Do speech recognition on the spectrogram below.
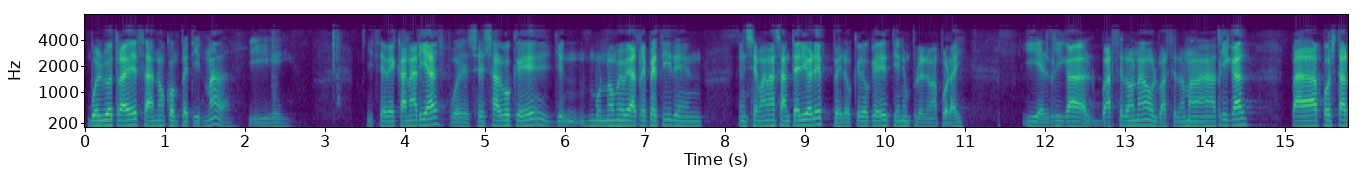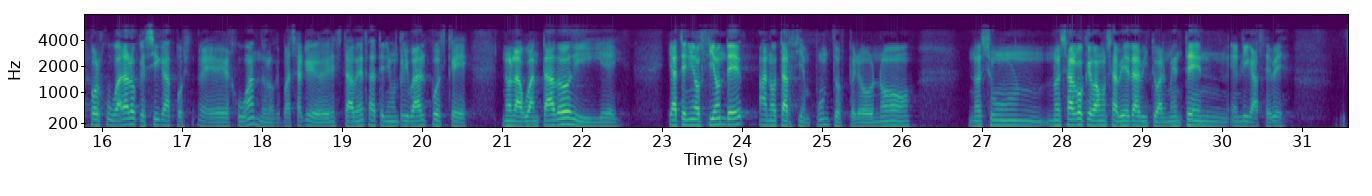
vuelve otra vez a no competir nada y, y CB Canarias pues es algo que no me voy a repetir en, en semanas anteriores pero creo que tiene un problema por ahí y el Rigal Barcelona o el Barcelona Rigal va a apostar por jugar a lo que siga pues, eh, jugando. Lo que pasa que esta vez ha tenido un rival pues que no lo ha aguantado y, eh, y ha tenido opción de anotar 100 puntos, pero no no es un no es algo que vamos a ver habitualmente en, en Liga CB.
